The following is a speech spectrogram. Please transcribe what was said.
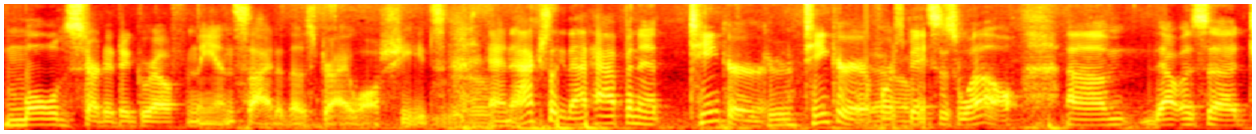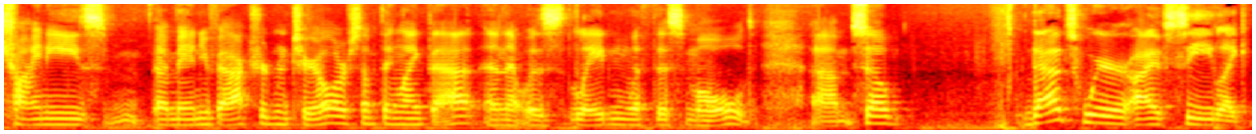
mold started to grow from the inside of those drywall sheets. And actually that happened at tinker tinker, air force Yeah. base as well. Um, that was a chinese uh, manufactured material or something like that and it was laden with this mold. Um, so that's where I see like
